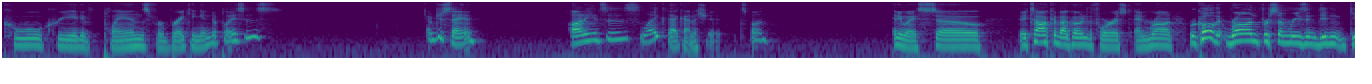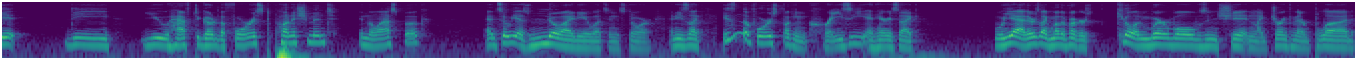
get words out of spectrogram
cool creative plans for breaking into places. I'm just saying audiences like that kind of shit. It's fun. Anyway, so they talk about going to the forest, and Ron. Recall that Ron, for some reason, didn't get the you have to go to the forest punishment in the last book. And so he has no idea what's in store. And he's like, Isn't the forest fucking crazy? And Harry's like, Well, yeah, there's like motherfuckers killing werewolves and shit and like drinking their blood.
